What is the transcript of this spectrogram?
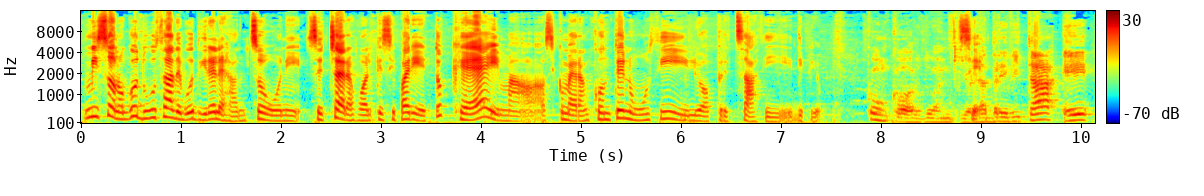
mi sono goduta, devo dire, le canzoni. Se c'era qualche siparietto, ok, ma siccome erano contenuti li ho apprezzati di più. Concordo anch'io, Sì. la brevità e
